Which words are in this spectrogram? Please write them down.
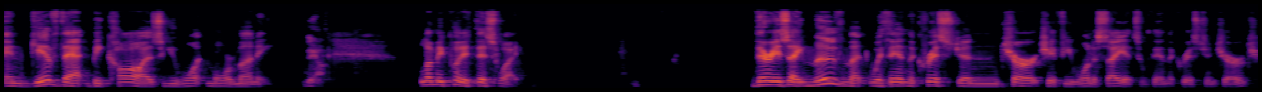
and give that because you want more money. Yeah. Let me put it this way. There is a movement within the Christian church, if you want to say it's within the Christian church,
